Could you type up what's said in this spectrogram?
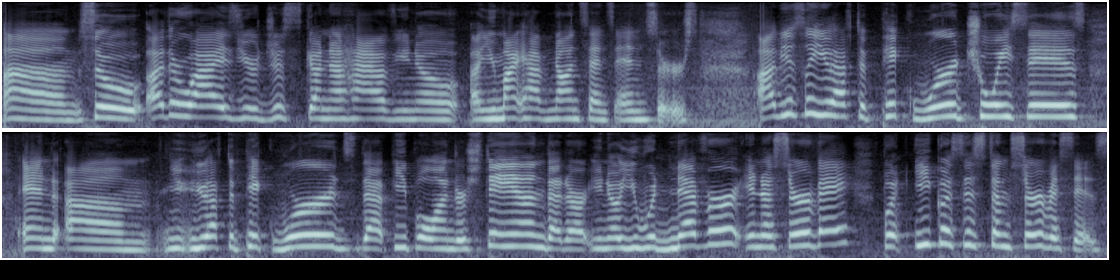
Um, so otherwise you're just gonna have, you know, uh, you might have nonsense answers. Obviously you have to pick word choices and um, you, you have to pick words that people understand that are, you know, you would never in a survey put ecosystem services.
